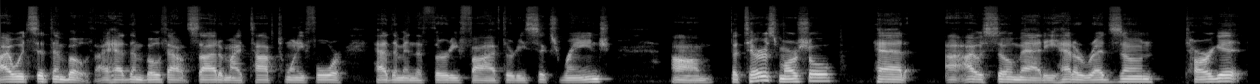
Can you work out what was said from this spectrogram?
I would sit them both. I had them both outside of my top 24, had them in the 35, 36 range. Um, but Terrace Marshall had, I, I was so mad. He had a red zone target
